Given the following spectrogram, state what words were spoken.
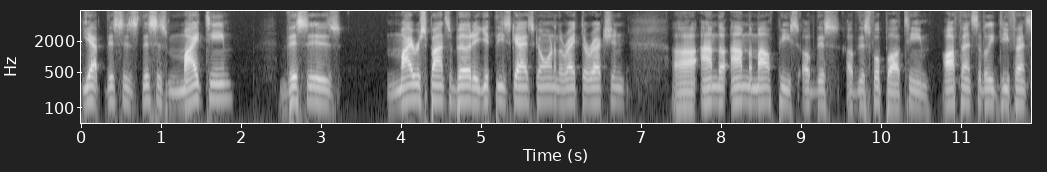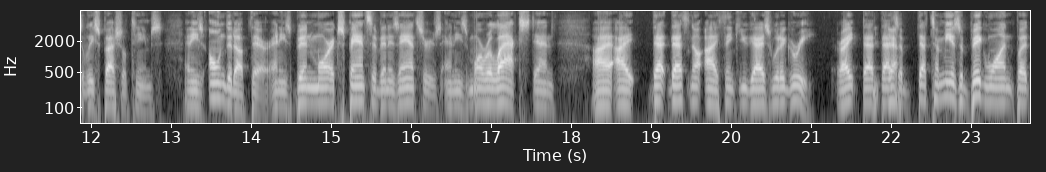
yep, this is this is my team. This is my responsibility to get these guys going in the right direction. Uh, I'm the I'm the mouthpiece of this of this football team, offensively, defensively, special teams, and he's owned it up there. And he's been more expansive in his answers, and he's more relaxed. And I, I that that's no. I think you guys would agree, right? That that's Yeah. a that to me is a big one. But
